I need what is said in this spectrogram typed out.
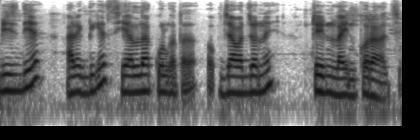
ব্রিজ দিয়ে আর একদিকে শিয়ালদা, কলকাতা যাওয়ার জন্যে ট্রেন লাইন করা আছে।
